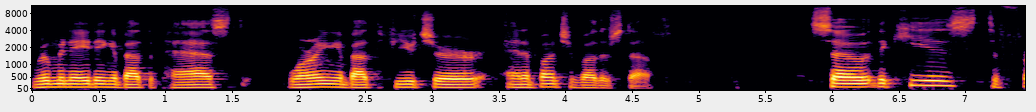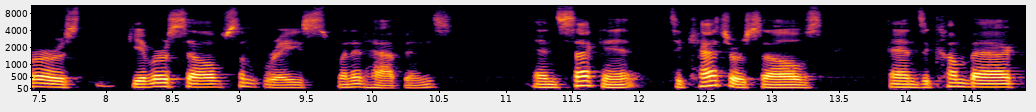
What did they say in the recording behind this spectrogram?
ruminating about the past, worrying about the future, and a bunch of other stuff. So, the key is to first give ourselves some grace when it happens, and second, to catch ourselves and to come back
